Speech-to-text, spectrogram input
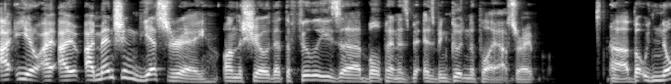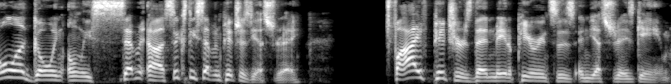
I you know I I mentioned yesterday on the show that the Phillies uh, bullpen has been, has been good in the playoffs, right? Uh, but with Nola going only seven, uh, 67 pitches yesterday, five pitchers then made appearances in yesterday's game,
